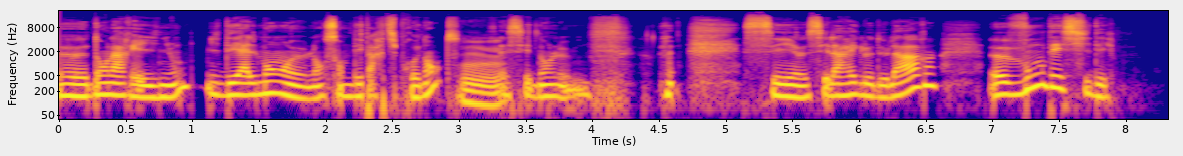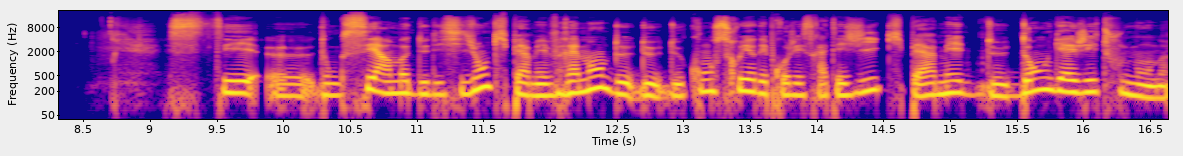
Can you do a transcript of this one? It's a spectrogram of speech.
euh, dans la réunion, idéalement euh, l'ensemble des parties prenantes, mmh. ça c'est dans le euh, c'est la règle de l'art, vont décider. C'est donc c'est un mode de décision qui permet vraiment de, de, construire des projets stratégiques, qui permet de d'engager tout le monde.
